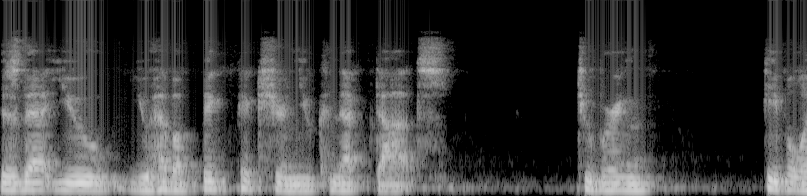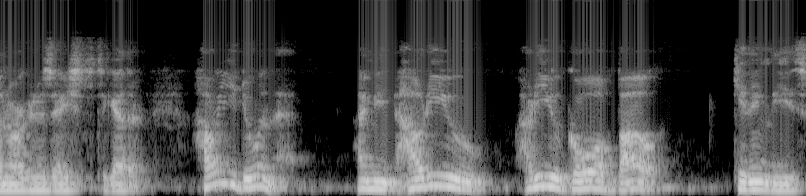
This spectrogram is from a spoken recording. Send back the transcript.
is that you you have a big picture and you connect dots to bring people and organizations together. How are you doing that? I mean, how do you how do you go about getting these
